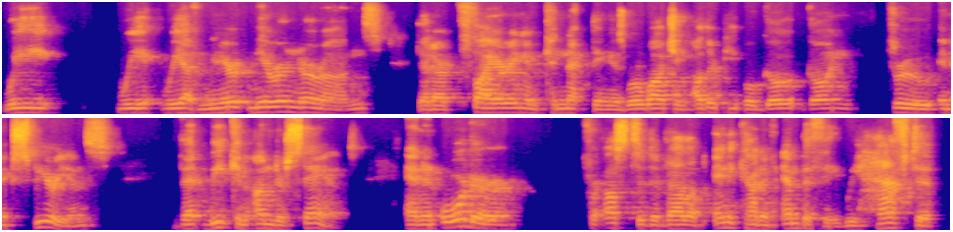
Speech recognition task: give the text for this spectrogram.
We we we have mirror, mirror neurons that are firing and connecting as we're watching other people go going through an experience that we can understand. And in order for us to develop any kind of empathy, we have to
